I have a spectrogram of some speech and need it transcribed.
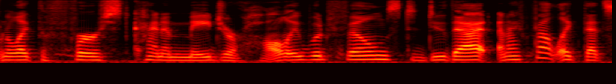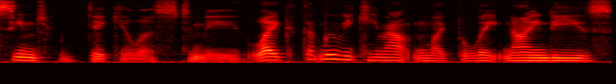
one of like the first kind of major Hollywood films to do that, and I felt like that seems ridiculous to me. Like that movie came out in like the late '90s.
